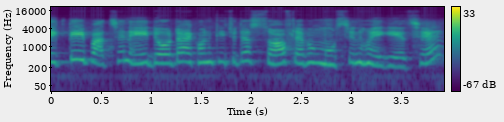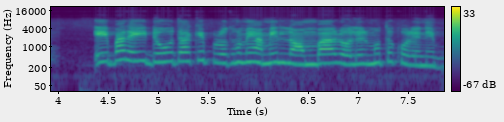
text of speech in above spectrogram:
দেখতেই পাচ্ছেন, এই ডোটা এখন কিছুটা সফট এবং মসৃণ হয়ে গিয়েছে। এবার এই ডোটাকে প্রথমে আমি লম্বা রোলের মতো করে নেব।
